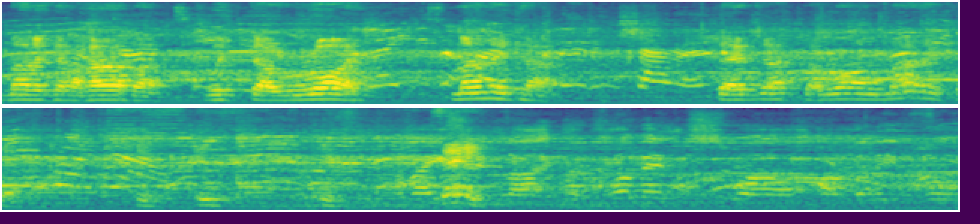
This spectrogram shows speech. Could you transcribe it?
Manukau harbour with the right Manukau. They've got the wrong Manukau. It's it's it's fake. Amazing, the comments were unbelievable.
